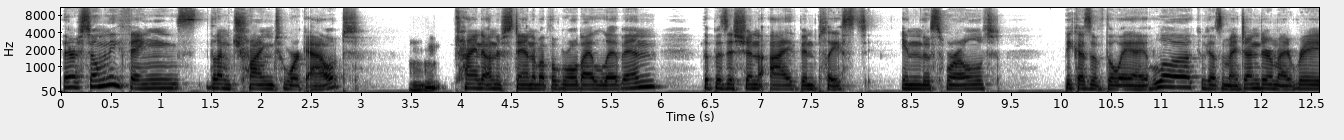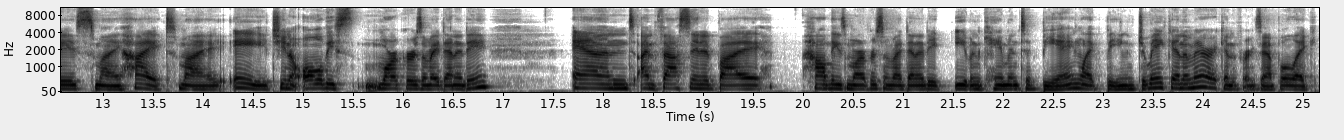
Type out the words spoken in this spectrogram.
there are so many things that I'm trying to work out, mm-hmm. trying to understand about the world I live in, the position I've been placed in this world because of the way I look, because of my gender, my race, my height, my age, you know, all these markers of identity. And I'm fascinated by how these markers of identity even came into being, like being Jamaican American, for example. Like,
